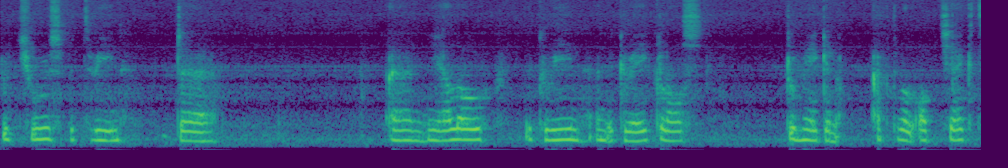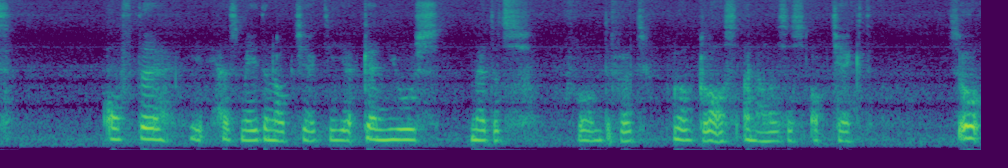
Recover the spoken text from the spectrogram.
to choose between the and yellow, the green and the gray class to make an actual object after he has made an object he can use methods from the virtual class analysis object. So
